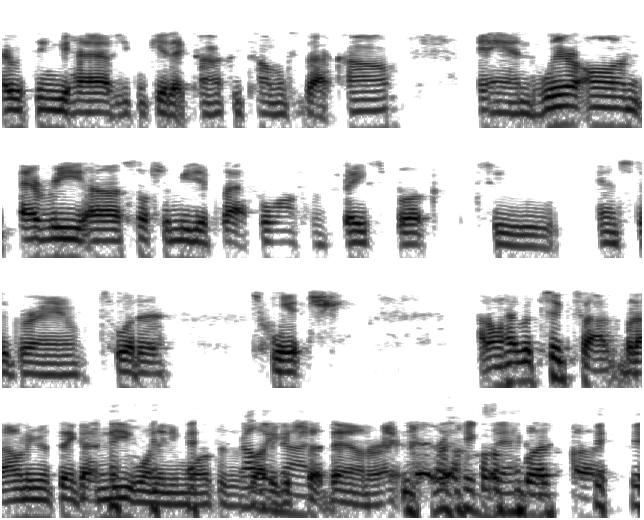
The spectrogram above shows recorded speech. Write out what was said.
everything we have, you can get at konkretcomics.com. And we're on every uh, social media platform from Facebook to Instagram, Twitter, Twitch. I don't have a TikTok, but I don't even think I need one anymore because it's about to get shut down, right? right exactly. but uh,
